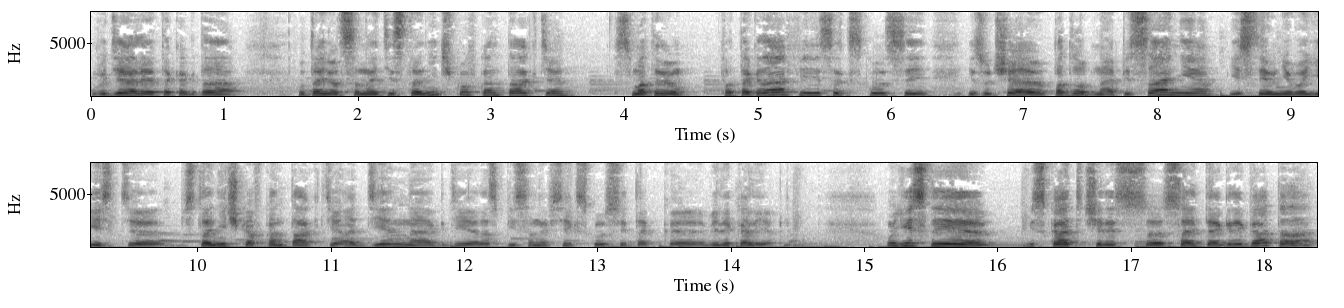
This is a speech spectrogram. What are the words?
В идеале это когда удается найти страничку ВКонтакте. Смотрю фотографии с экскурсий, изучаю подробное описание. Если у него есть э, страничка ВКонтакте отдельная, где расписаны все экскурсии, так э, великолепно. Ну, если искать через э, сайты агрегатора,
